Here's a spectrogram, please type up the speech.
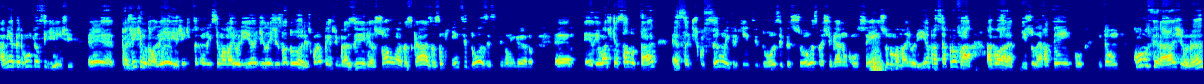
a minha pergunta é o seguinte: é, para a gente mudar uma lei, a gente precisa convencer uma maioria de legisladores. Quando eu penso em Brasília, só uma das casas são 512, se não me engano. É, eu acho que é salutar essa discussão entre 512 pessoas para chegar num consenso, numa maioria, para se aprovar. Agora, isso leva tempo. Então, como ser ágil, né?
